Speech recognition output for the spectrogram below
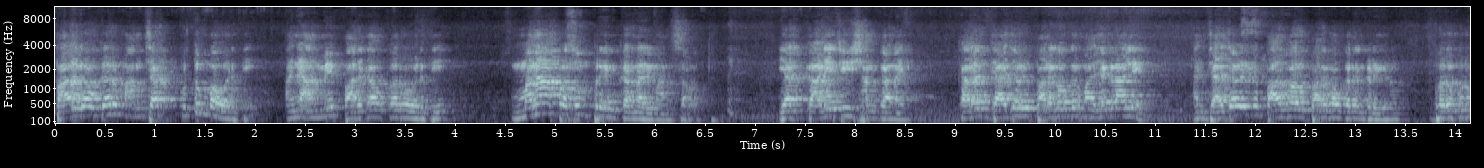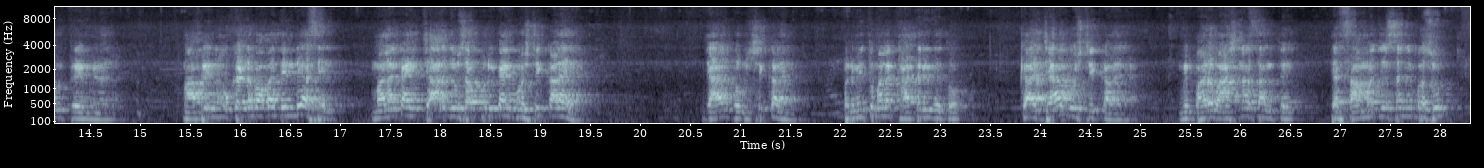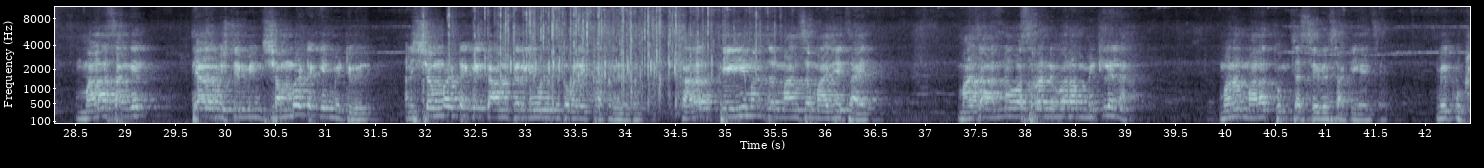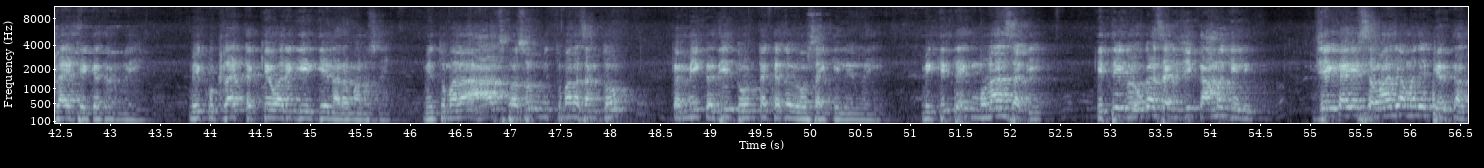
पारगावकर आमच्या कुटुंबावरती आणि आम्ही पारगावकरवरती मनापासून प्रेम करणारी माणसं आहोत. यात काड्याची शंका नाही. कारण ज्या ज्यावेळी पारगावकर माझ्याकडे आले आणि ज्या ज्यावेळी मी पारगाव पारगावकरांकडे गेलो भरभरून प्रेम मिळालं. मग आपली नौखंड बाबा दिंडी असेल मला काही चार दिवसापूर्वी काही गोष्टी कळाल्या. ज्या गोष्टी कळाल्या. पण मी तुम्हाला खात्री देतो का ज्या गोष्टी कळाल्या मी भर भाषणात सांगतोय त्या सामंजस्याने बसून मला सांगेल त्या गोष्टी मी शंभर टक्के मिटवेल आणि शंभर टक्के काम करेल एवढी मी तुम्हाला एक खात्री देतो. कारण तेही माणसं माणसं माझीच आहेत. माझा अन्न वस्त्र निवारा मिटलेला. म्हणून मला तुमच्या सेवेसाठी यायचं मी कुठलाही ठेकेदार नाही. मी कुठलाही टक्केवारी घे- घेणारा माणूस नाही. मी तुम्हाला आजपासून मी तुम्हाला सांगतो की मी कधी दोन टक्क्याचा व्यवसाय केलेला नाही. मी कित्येक मुलांसाठी कित्येक लोकांसाठी जी कामं केली जे काही समाजामध्ये फिरतात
